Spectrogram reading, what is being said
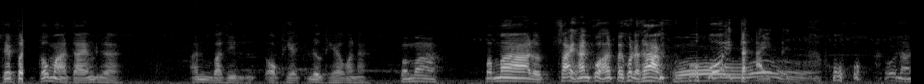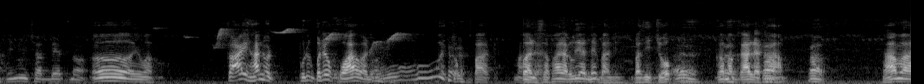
แต่ปะต้องมาตายทั้งเถื่ออันบาสิออกเทเลือกแถวก่อนนะประมาณประมาณแล้วซ้ายหันขวาหันไปคนละทางโอ้โอ้ยตายโอ้โหโอ้น่าสิมีช็อตเด็ดเนาะเออยังว่า ซ้ายหันหมดผู้หนึงไปทางขวาว่ะนี่โอ้ยตกปาดบันสภาพนักเรียนได้บัดนี้บัดสิจบเออ กรรมการแหละถามครับ ถามว่า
